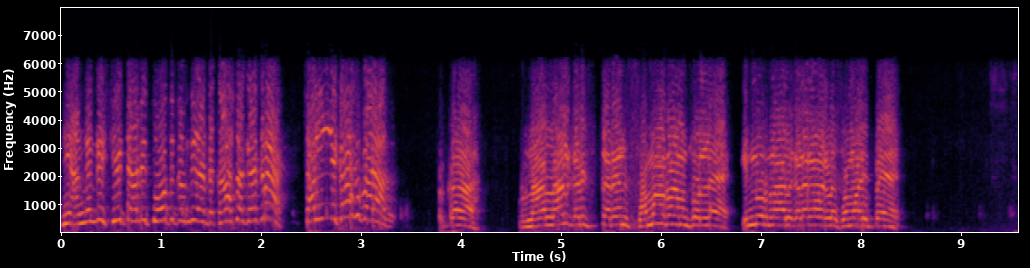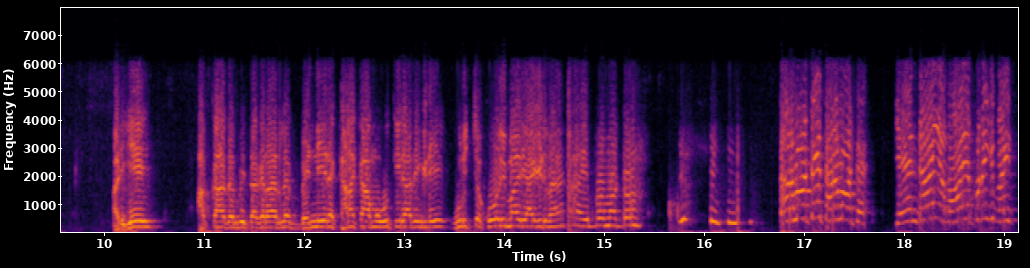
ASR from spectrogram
நீ அங்கங்க சீட்டாடி தோத்துட்டு வந்து என்கிட்ட காசா கேக்குற? சல்லி காசு பெறாது அக்கா ஒரு நாலு நாள் கழிச்சு தரேன்னு சமாதானம் சொல்ல இன்னொரு நாலு கடங்காரர்களை சமாளிப்பேன். அடியே அக்கா தம்பி தகராறுல வெந்நீரை கலக்காம ஊத்திராதீங்கடி உரிச்ச கோழி மாதிரி ஆகிடுவேன் இப்ப மட்டும். தரமாட்டேன் தரமாட்டேன் ஏன்டா என் வாயை குட்டிக்கிறேன்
